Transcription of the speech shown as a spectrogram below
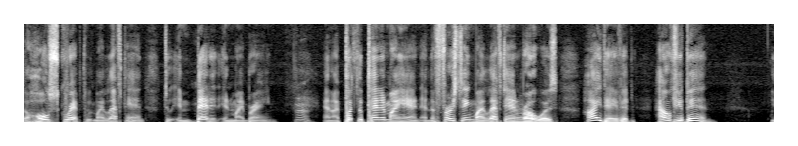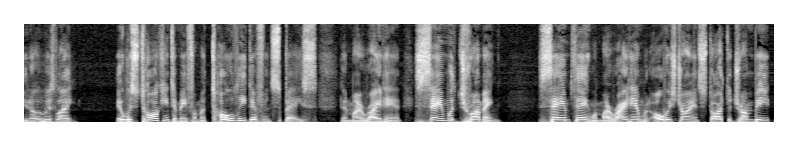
the whole script with my left hand to embed it in my brain Hmm. and I put the pen in my hand, and the first thing my left hand wrote was, "Hi, David. How have you been?" You know, it was like, it was talking to me from a totally different space than my right hand. Same with drumming. Same thing. When my right hand would always try and start the drum beat,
